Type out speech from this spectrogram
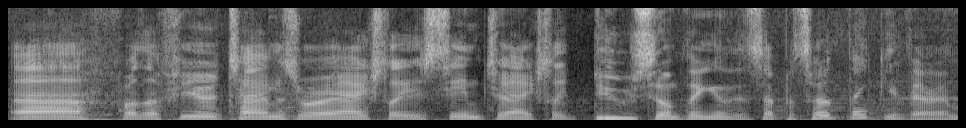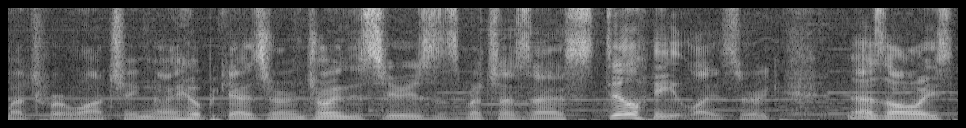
uh, for the few times where I actually seem to actually do something in this episode, thank you very much for watching. I hope you guys are enjoying the series as much as I still hate Lyserg. And as always,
